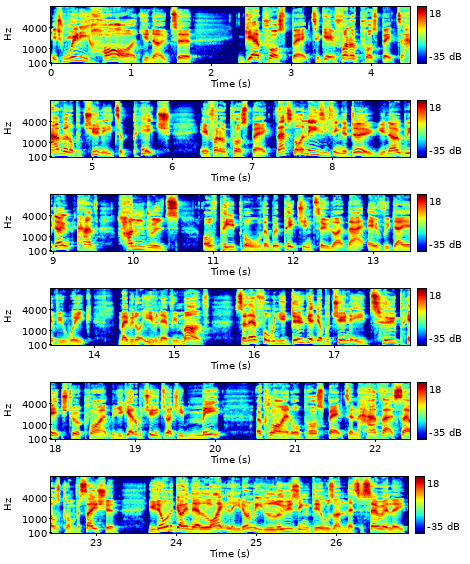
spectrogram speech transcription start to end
It's really hard, you know, to get a prospect, to get in front of a prospect, to have an opportunity to pitch in front of a prospect. That's not an easy thing to do. You know, we don't have hundreds of people that we're pitching to like that every day, every week, maybe not even every month. So, therefore, when you do get the opportunity to pitch to a client, when you get an opportunity to actually meet a client or prospect and have that sales conversation. You don't want to go in there lightly. You don't want to be losing deals unnecessarily.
